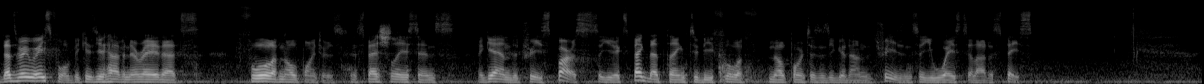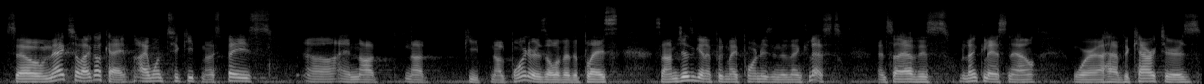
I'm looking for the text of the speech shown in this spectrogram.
That's very wasteful because you have an array that's full of null pointers, especially since again, the tree is sparse, so you expect that thing to be full of null pointers as you go down the trees, and so you waste a lot of space. So next, you're like, OK, I want to keep my space uh, and not, not keep null pointers all over the place. So I'm just going to put my pointers in the linked list. And so I have this linked list now where I have the characters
